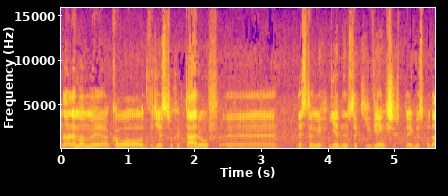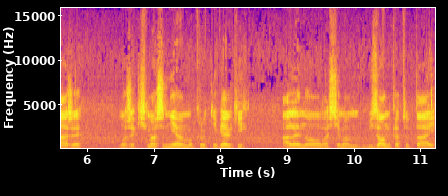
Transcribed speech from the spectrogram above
No ale mamy około 20 hektarów. E, Jestem jednym z takich większych tutaj gospodarzy. Może jakichś maszyn nie mam okrutnie wielkich, ale no właśnie mam bizonka tutaj,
